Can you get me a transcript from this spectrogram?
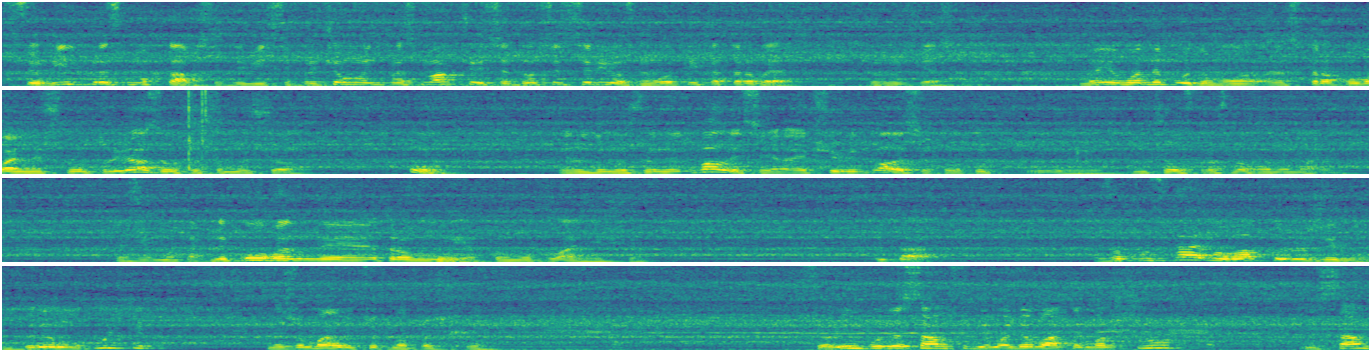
Все, він присмоктався, дивіться. Причому він присмакчується досить серйозно, його піка рве, скажу чесно. Ми його не будемо е, страхувальний шнур прив'язувати, тому що ну, я не думаю, що він відвалиться, а якщо відвалиться, то тут е, нічого страшного немає. Скажімо так, нікого не травмує в тому плані, що. І так, запускаємо в авторежимі. Беремо пультик, нажимаємо цю кнопочку. Все, він буде сам собі малювати маршрут і сам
